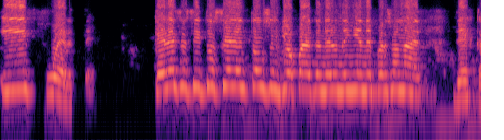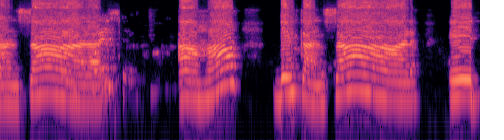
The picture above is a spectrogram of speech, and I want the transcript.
y fuerte. ¿Qué necesito hacer entonces yo para tener una higiene personal? Descansar. Ajá, descansar, eh,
